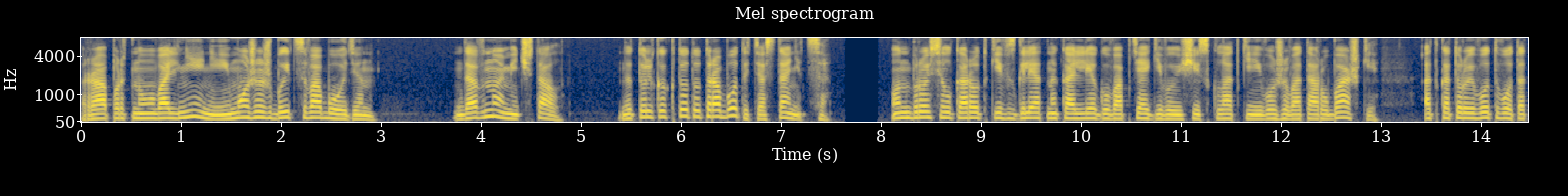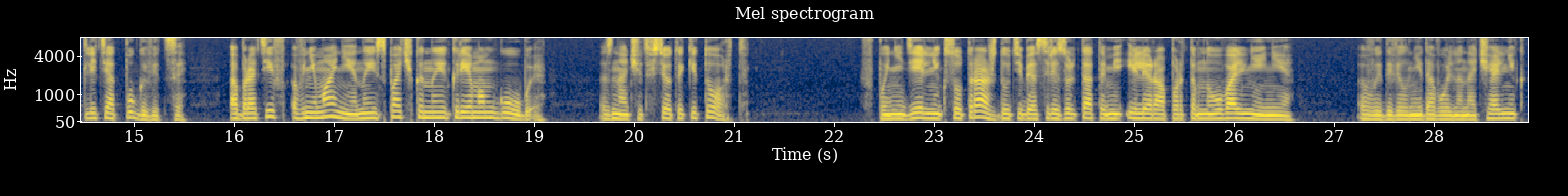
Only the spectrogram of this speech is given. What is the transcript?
«Рапорт на увольнение, и можешь быть свободен». «Давно мечтал. Да только кто тут работать останется?» Он бросил короткий взгляд на коллегу в обтягивающей складки его живота рубашки, от которой вот-вот отлетят пуговицы, обратив внимание на испачканные кремом губы. Значит, все таки торт. «В понедельник с утра жду тебя с результатами или рапортом на увольнение», — выдавил недовольно начальник,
